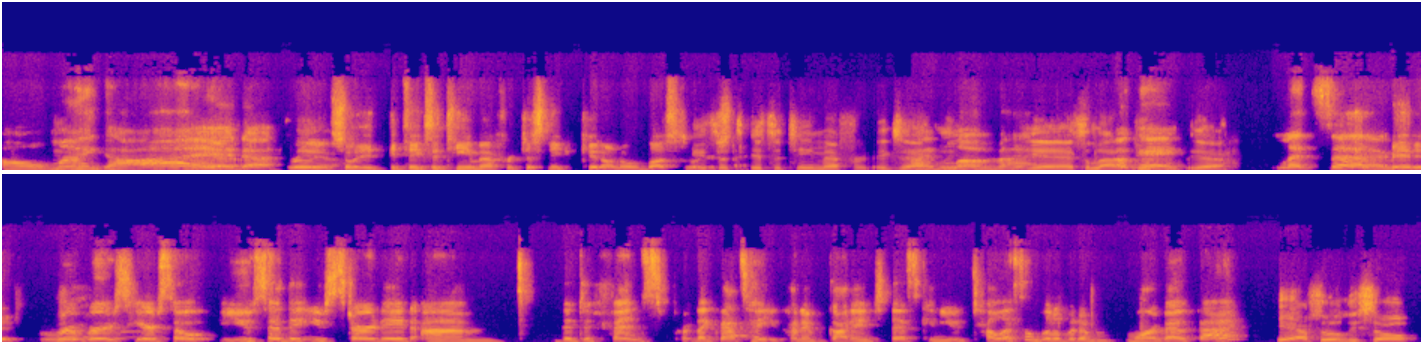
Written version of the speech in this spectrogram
Oh my god. Yeah. Brilliant. Yeah. So it, it takes a team effort to sneak a kid onto a bus. It's a saying. it's a team effort. Exactly. I love that. Yeah, it's a lot of Okay. people. Yeah. Let's uh Committed. reverse here. So you said that you started um the defense like that's how you kind of got into this. Can you tell us a little bit of, more about that? Yeah, absolutely. So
